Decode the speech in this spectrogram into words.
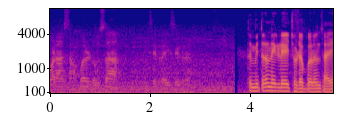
vada sambar dosa etcetera etcetera तर मित्रांनो इकडे छोट्या पर्यंत आहे.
